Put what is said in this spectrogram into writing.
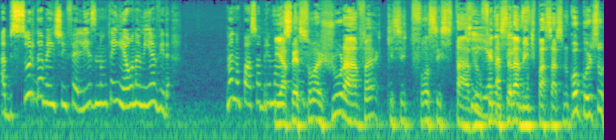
absurdamente infeliz e não tem eu na minha vida. Mas não posso abrir mão E a pessoa jurava que se fosse estável financeiramente, passasse no concurso,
